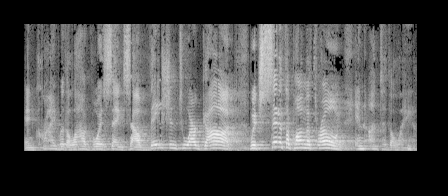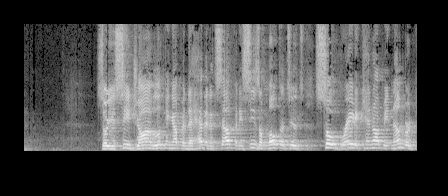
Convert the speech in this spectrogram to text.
and cried with a loud voice, saying, Salvation to our God, which sitteth upon the throne, and unto the Lamb. So you see John looking up into heaven itself, and he sees a multitude so great it cannot be numbered.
